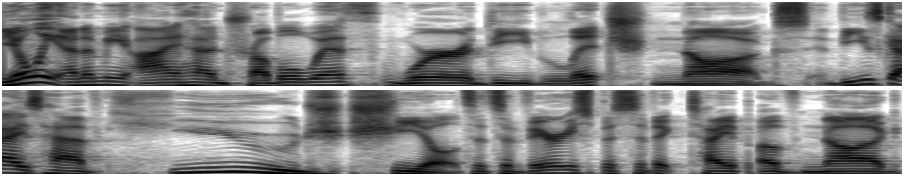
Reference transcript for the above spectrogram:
The only enemy I had trouble with were the Lich Nogs. These guys have huge shields. It's a very specific type of Nog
